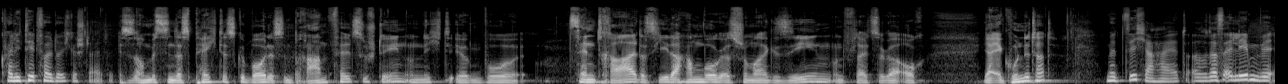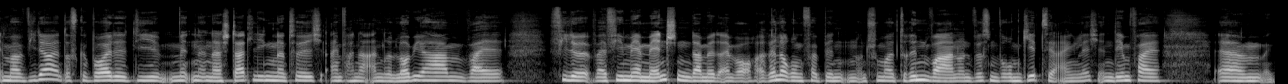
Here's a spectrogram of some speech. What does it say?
qualitätvoll durchgestaltet. Es ist auch ein bisschen das Pech des Gebäudes im Bramfeld zu stehen und nicht irgendwo zentral, dass jeder Hamburger es schon mal gesehen und vielleicht sogar auch ja, erkundet hat? Mit Sicherheit. Also das erleben wir immer wieder, dass Gebäude, die mitten in der Stadt liegen, natürlich einfach eine andere Lobby haben, weil viele, weil viel mehr Menschen damit einfach auch Erinnerungen verbinden und schon mal drin waren und wissen, worum geht's hier eigentlich. In dem Fall ähm,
